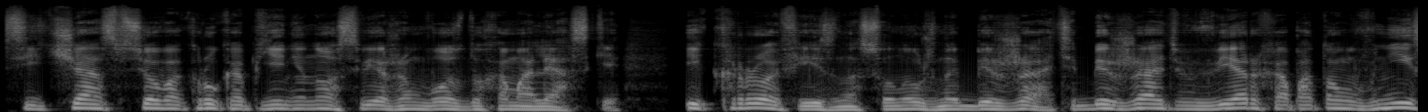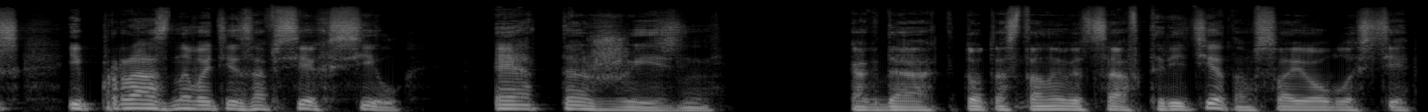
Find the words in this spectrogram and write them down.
Сейчас все вокруг опьянено свежим воздухом Аляски, и кровь из носу нужно бежать, бежать вверх, а потом вниз и праздновать изо всех сил. Это жизнь. Когда кто-то становится авторитетом в своей области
